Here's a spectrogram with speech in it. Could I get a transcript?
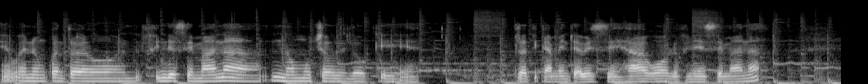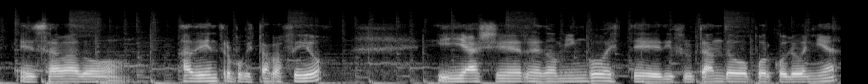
Eh, bueno, en cuanto al fin de semana, no mucho de lo que prácticamente a veces hago los fines de semana. El sábado adentro porque estaba feo. Y ayer eh, domingo este, disfrutando por Colonia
